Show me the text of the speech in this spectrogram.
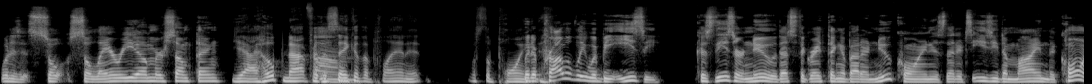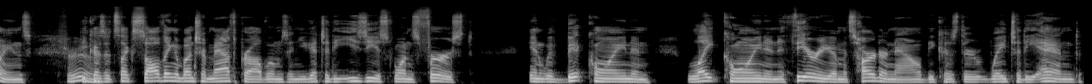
what is it, Sol- Solarium or something. Yeah, I hope not for the sake Um, of the planet. What's the point? But it probably would be easy because these are new. That's the great thing about a new coin is that it's easy to mine the coins True. because it's like solving a bunch of math problems and you get to the easiest ones first. And with Bitcoin and Litecoin and Ethereum, it's harder now because they're way to the end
